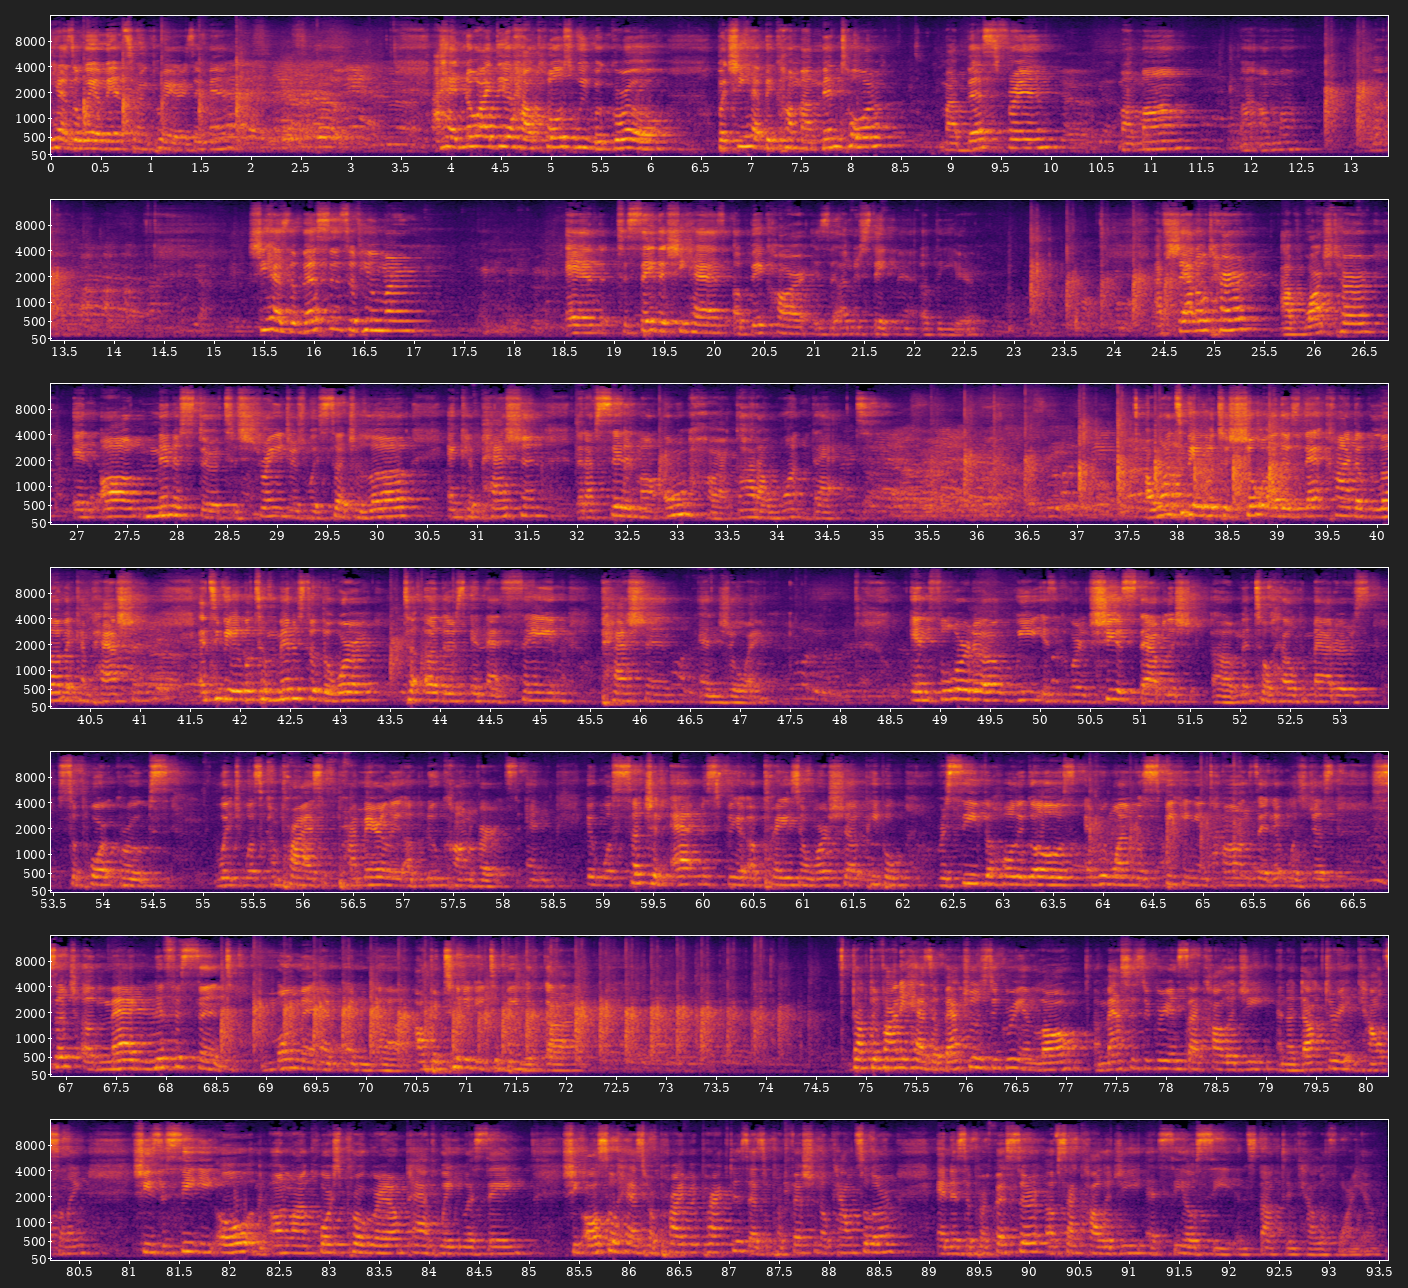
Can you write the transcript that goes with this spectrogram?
He has a way of answering prayers, amen? I had no idea how close we would grow, but she had become my mentor, my best friend, my mom, my ama. She has the best sense of humor, and to say that she has a big heart is the understatement of the year. I've shadowed her, I've watched her in all minister to strangers with such love and compassion that I've said in my own heart, God, I want that. I want to be able to show others that kind of love and compassion and to be able to minister the word to others in that same passion and joy. In Florida, we she established uh, mental health matters support groups, which was comprised primarily of new converts. And it was such an atmosphere of praise and worship. People received the Holy Ghost. Everyone was speaking in tongues, and it was just such a magnificent moment and, and uh, opportunity to be with God. Dr. Vonnie has a bachelor's degree in law, a master's degree in psychology, and a doctorate in counseling. She's the CEO of an online course program, Pathway USA. She also has her private practice as a professional counselor and is a professor of psychology at COC in Stockton, California.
